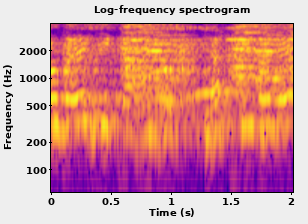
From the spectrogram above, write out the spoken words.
mexicano, nacido en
